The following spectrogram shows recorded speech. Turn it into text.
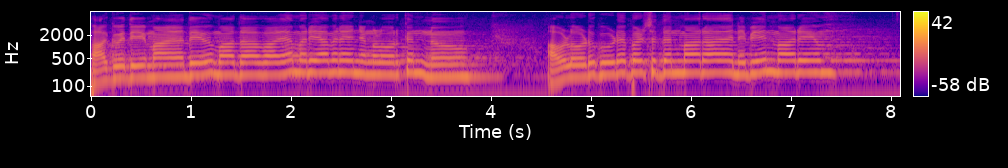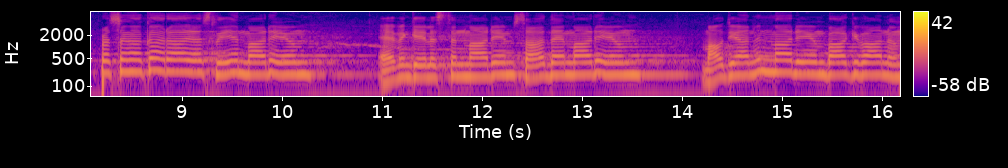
ഭാഗ്യവതിയുമായ ദൈവമാതാവായ മറിയാമനെ ഞങ്ങൾ ഓർക്കുന്നു. അവളോടുകൂടെ പരിശുദ്ധന്മാരായ നബിയന്മാരെയും പ്രസംഗക്കാരായ സ്ത്രീയന്മാരെയും ഏവങ്കേലസ്ഥന്മാരെയും സഹദയന്മാരെയും മൗദ്യാനന്മാരെയും ഭാഗ്യവാനും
